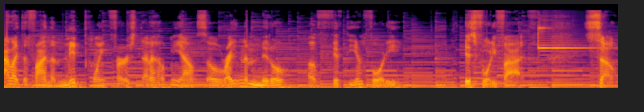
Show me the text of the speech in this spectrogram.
I like to find the midpoint first. That'll help me out. So right in the middle of 50 and 40 is 45. So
